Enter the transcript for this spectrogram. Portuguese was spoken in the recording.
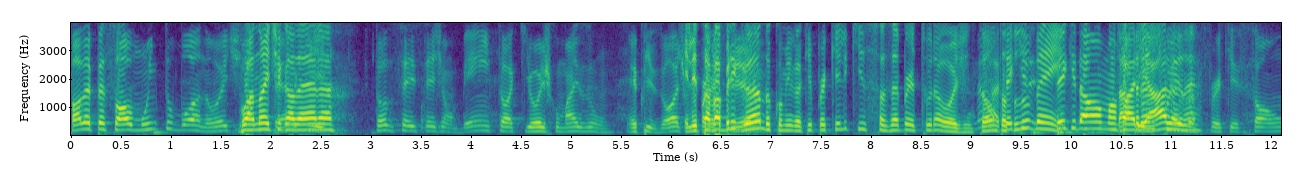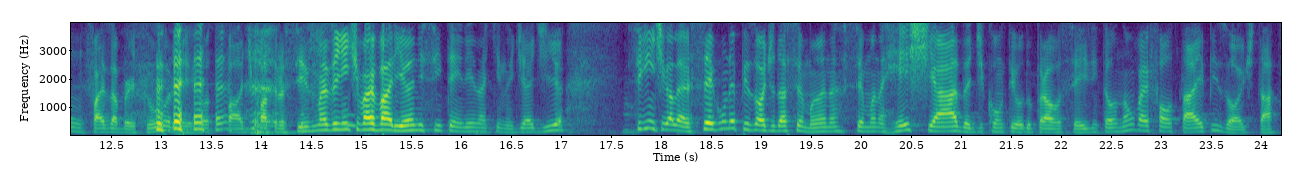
Fala aí, pessoal, muito boa noite. Boa noite, Espero galera. Todos vocês estejam bem. Tô aqui hoje com mais um episódio. Ele tava parceiro. brigando comigo aqui porque ele quis fazer abertura hoje, então Não, tá tudo que- bem. Tem que dar uma Tá variada, tranquilo. né? Porque só um faz abertura e outro fala de patrocínios, mas a gente vai variando e se entendendo aqui no dia a dia. Seguinte, galera, segundo episódio da semana, semana recheada de conteúdo pra vocês, então não vai faltar episódio, tá?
